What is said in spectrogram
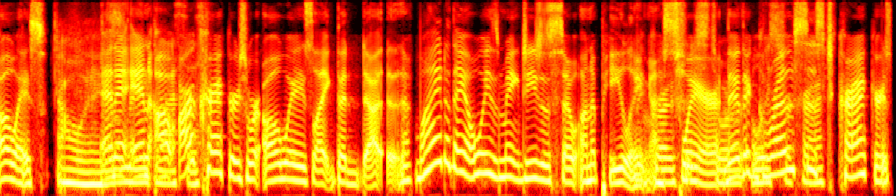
Always. Always. And, many and our, our crackers were always like the. Uh, why do they always make Jesus so unappealing? The I swear they're the oyster grossest crackers.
